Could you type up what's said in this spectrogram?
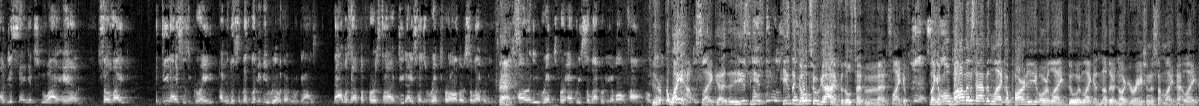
I'm just saying it's who I am." So, like, D Nice is great. I mean, listen, let, let me be real with everyone, guys that was not the first time D Nice has ripped for all those celebrities. Facts. He's already ripped for every celebrity of all time. Okay? He's ripped the White House. Like uh, he's no, he's he's the go to guy for those type of events. Like if yeah, so like if Obama's having like a party or like doing like another inauguration or something like that, like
